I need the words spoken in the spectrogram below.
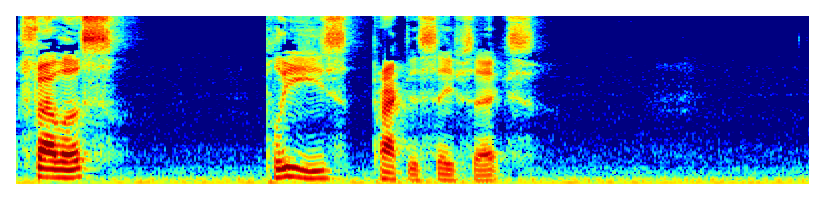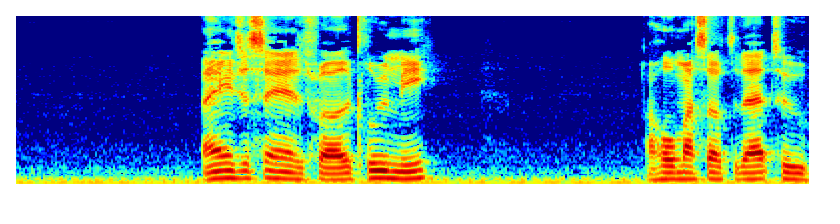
fellas, please practice safe sex. I ain't just saying this for including me. I hold myself to that too.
